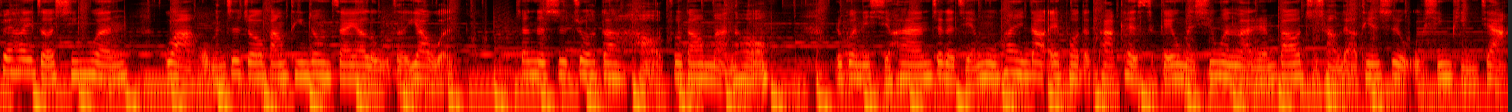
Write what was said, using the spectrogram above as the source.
最后一则新闻，哇，我们这周帮听众摘要了五则要闻。真的是做到好，做到满哦！如果你喜欢这个节目，欢迎到 Apple 的 Podcast 给我们新闻懒人包职场聊天室五星评价，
